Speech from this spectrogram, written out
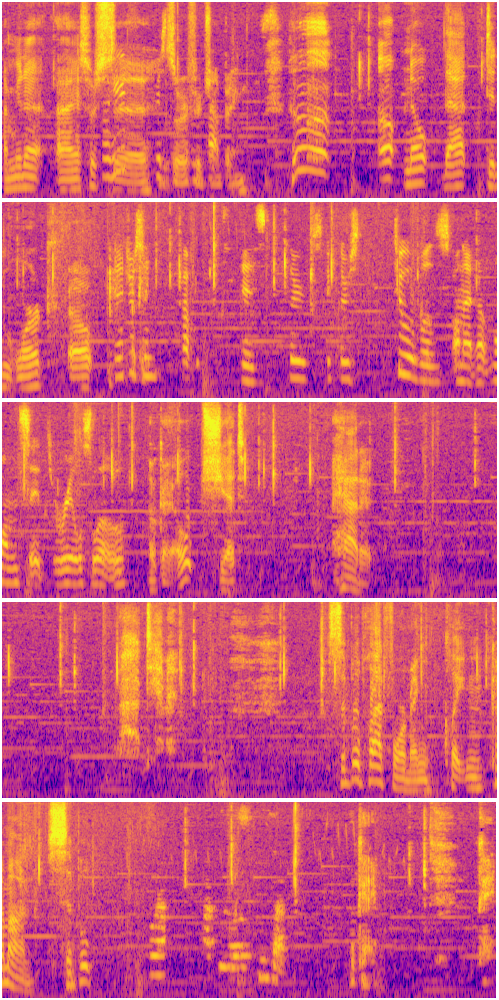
I'm gonna I switched Oh, to Zora for top. jumping. Oh no, that didn't work. Oh, interesting thing is there's if there's two of us on it at once, it's real slow. okay. Oh shit, I had it. Ah, damn it. Simple platforming, Clayton. Come on, simple. Okay. Okay. Okay,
